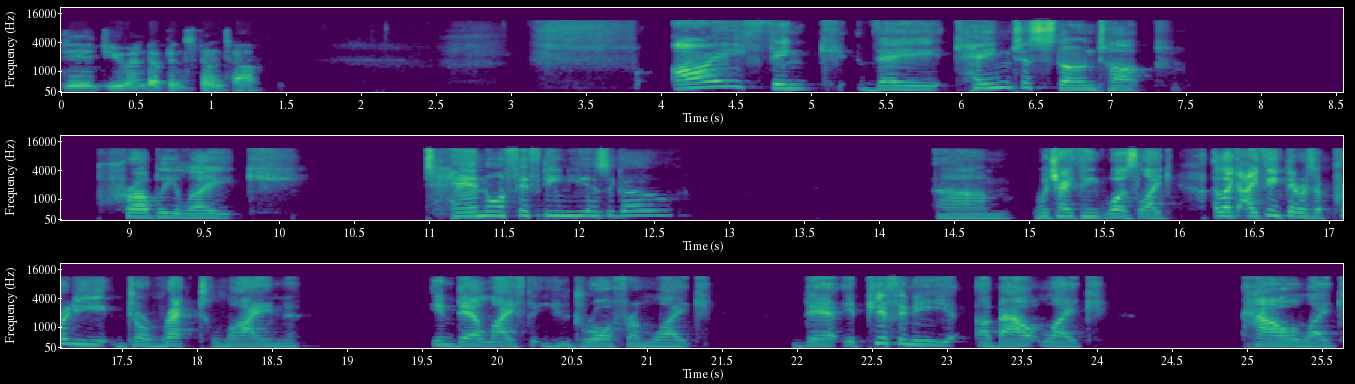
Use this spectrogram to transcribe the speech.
did you end up in Stone Top? I think they came to Stone Top probably like 10 or 15 years ago. Um, which I think was like like I think there is a pretty direct line in their life that you draw from like their epiphany about like how like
